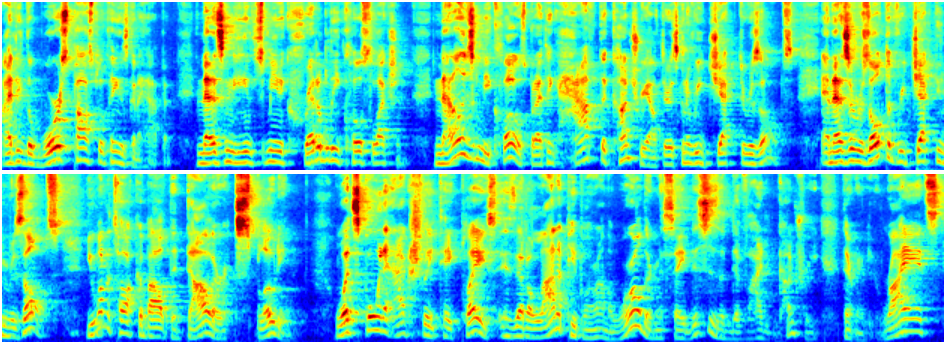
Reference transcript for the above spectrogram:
I think the worst possible thing is going to happen, and that is going to be an incredibly close election. Not only is it going to be close, but I think half the country out there is going to reject the results. And as a result of rejecting results, you want to talk about the dollar exploding. What's going to actually take place is that a lot of people around the world are going to say this is a divided country. There are going to be riots,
